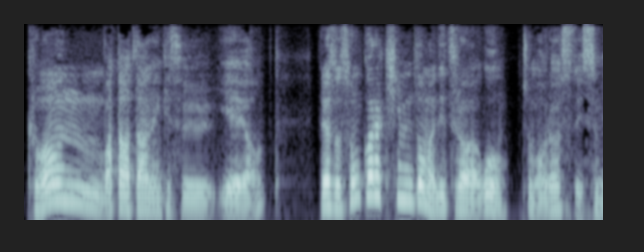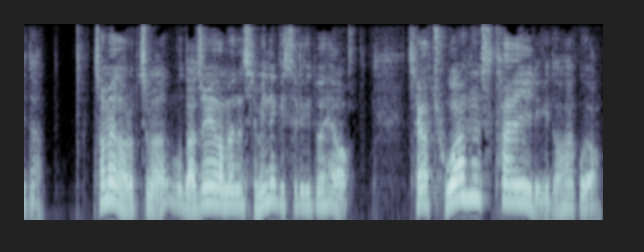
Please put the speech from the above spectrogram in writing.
그런 왔다 갔다 하는 기술이에요. 그래서 손가락 힘도 많이 들어가고 좀 어려울 수도 있습니다. 처음엔 어렵지만 뭐 나중에 가면 재밌는 기술이기도 해요. 제가 좋아하는 스타일이기도 하고요.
